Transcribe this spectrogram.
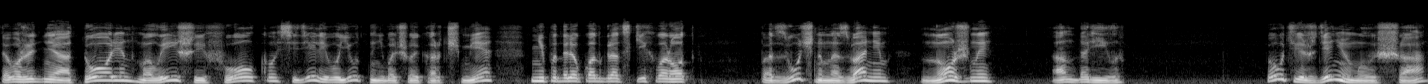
того же дня Торин, Малыш и Фолко сидели в уютной небольшой корчме неподалеку от городских ворот под звучным названием «Ножны Андарила». По утверждению малыша,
